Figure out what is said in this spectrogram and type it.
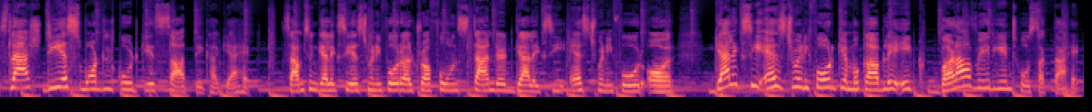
slash DS model code के साथ देखा गया है। Samsung Galaxy S twenty four Ultra phone standard Galaxy S twenty four और गैलेक्सी एस ट्वेंटी फोर के मुकाबले एक बड़ा वेरिएंट हो सकता है।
